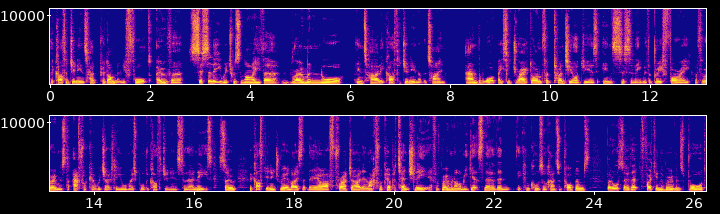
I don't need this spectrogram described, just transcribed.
the Carthaginians had predominantly fought over Sicily, which was neither Roman nor entirely Carthaginian at the time, and the war basically dragged on for 20 odd years in Sicily with a brief foray of the Romans to Africa, which actually almost brought the Carthaginians to their knees. So the Carthaginians realise that they are fragile in Africa potentially. If a Roman army gets there, then it can cause all kinds of problems. But also that fighting the Romans abroad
